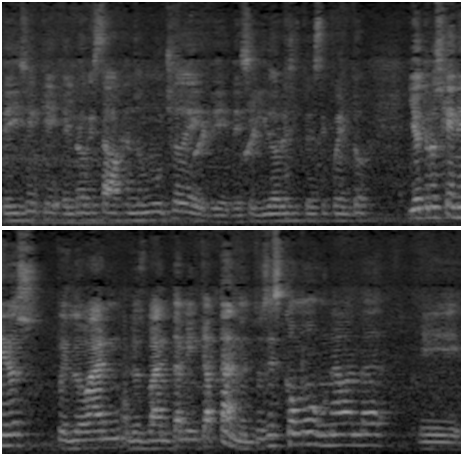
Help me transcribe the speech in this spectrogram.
te dicen que el rock está bajando mucho de, de- de seguidores y todo este cuento, y otros géneros pues lo van, los van también captando. Entonces, ¿cómo una banda eh,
